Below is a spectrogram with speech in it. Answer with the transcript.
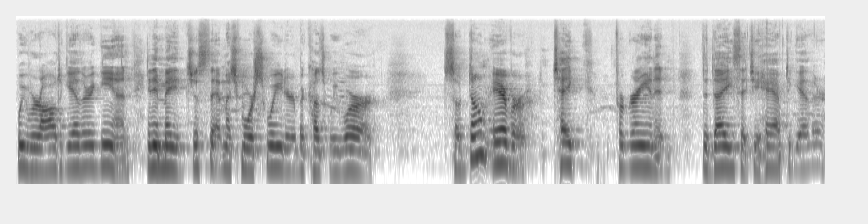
we were all together again, and it made it just that much more sweeter because we were. So don't ever take for granted the days that you have together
